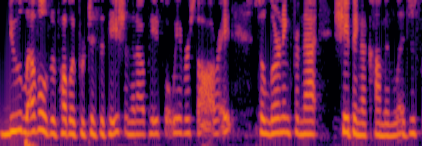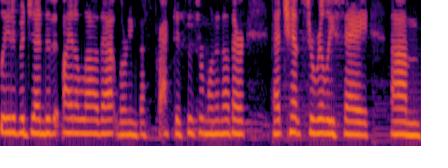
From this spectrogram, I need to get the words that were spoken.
new levels of public participation that outpace what we ever saw, right? So learning from that, shaping a common legislative agenda that might allow that, learning best practices from one another, that chance to really say, um,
